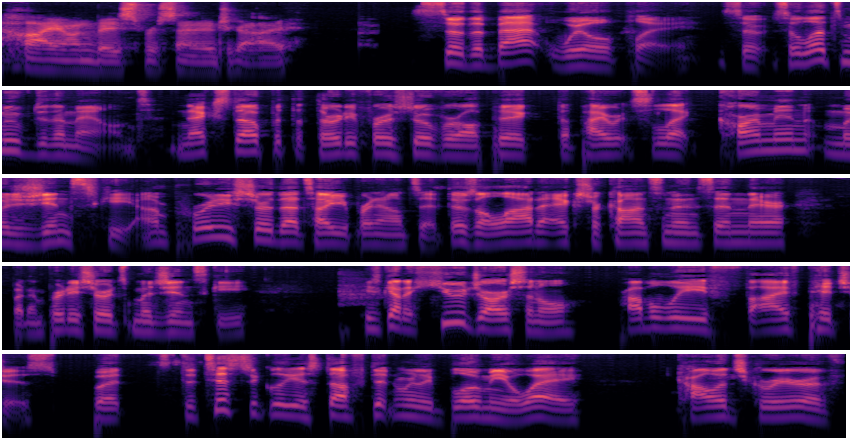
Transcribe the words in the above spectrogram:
high on base percentage guy. So the bat will play. So so let's move to the mound. Next up with the 31st overall pick, the Pirates select Carmen Mlodzinski. I'm pretty sure that's how you pronounce it. There's a lot of extra consonants in there, but I'm pretty sure it's Mlodzinski. He's got a huge arsenal, probably five pitches, but statistically his stuff didn't really blow me away. College career of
